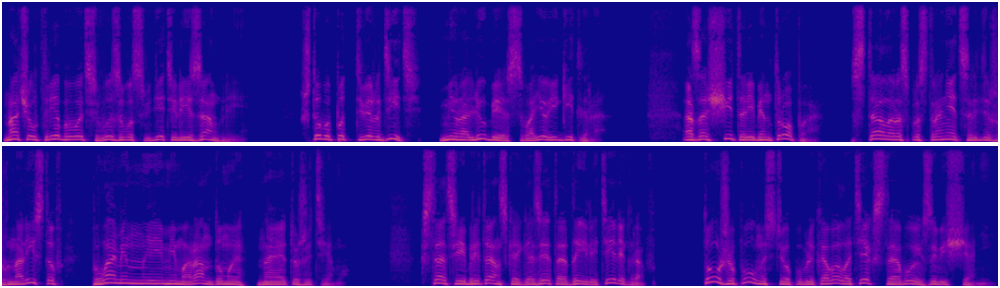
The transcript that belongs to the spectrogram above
начал требовать вызова свидетелей из Англии, чтобы подтвердить миролюбие свое и Гитлера. А защита Риббентропа стала распространять среди журналистов пламенные меморандумы на эту же тему. Кстати, британская газета Daily Telegraph тоже полностью опубликовала тексты обоих завещаний.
